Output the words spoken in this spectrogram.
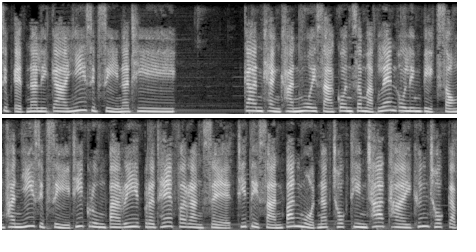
21นาฬิกา24 นาที การแข่งขันมวยสากลสมัครเล่นโอลิมปิก 2024 ที่กรุงปารีสประเทศฝรั่งเศสธิติสรรค์ ปั้นโหมดนักชกทีมชาติไทยขึ้นชกกับ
